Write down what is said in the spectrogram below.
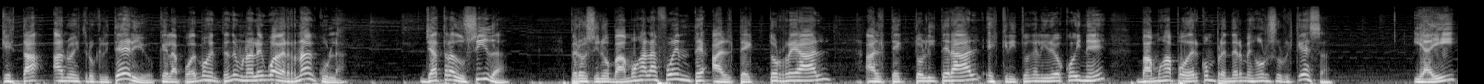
que está a nuestro criterio, que la podemos entender, una lengua vernácula, ya traducida. Pero si nos vamos a la fuente, al texto real, al texto literal, escrito en el griego koiné, vamos a poder comprender mejor su riqueza. Y ahí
